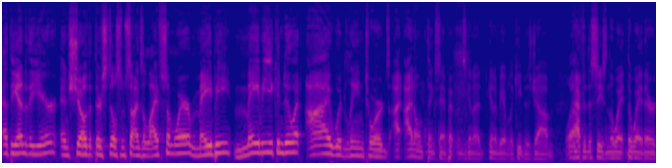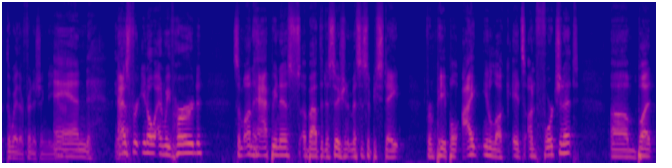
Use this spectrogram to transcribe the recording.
at the end of the year and show that there's still some signs of life somewhere, maybe, maybe you can do it. I would lean towards. I, I don't think Sam Pittman's gonna gonna be able to keep his job after the season the way the way they're the way they're finishing the year. And As for you know, and we've heard some unhappiness about the decision at Mississippi State from people. I you know, look, it's unfortunate, um, but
